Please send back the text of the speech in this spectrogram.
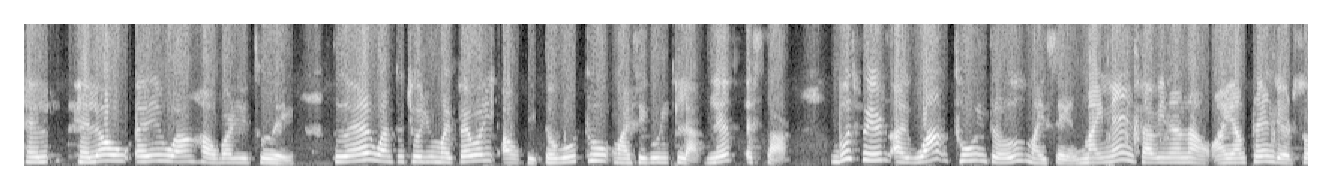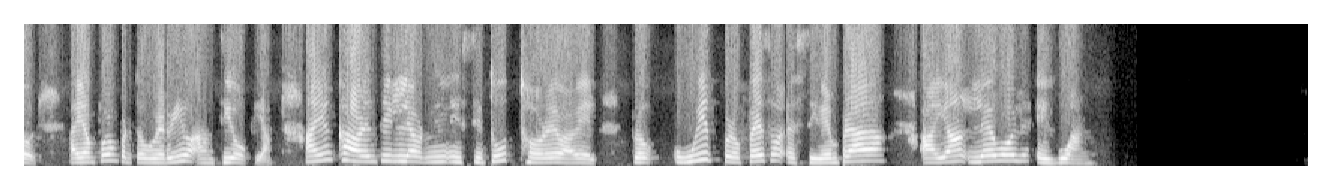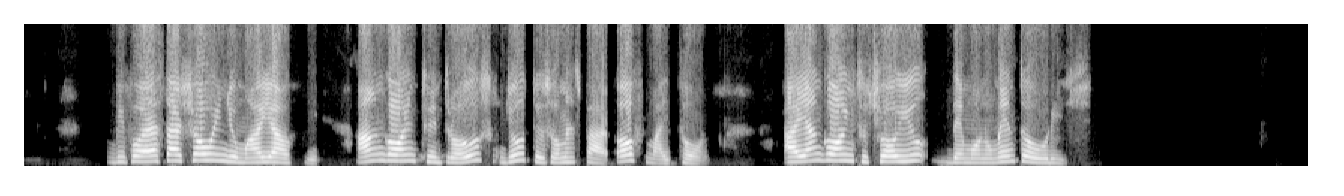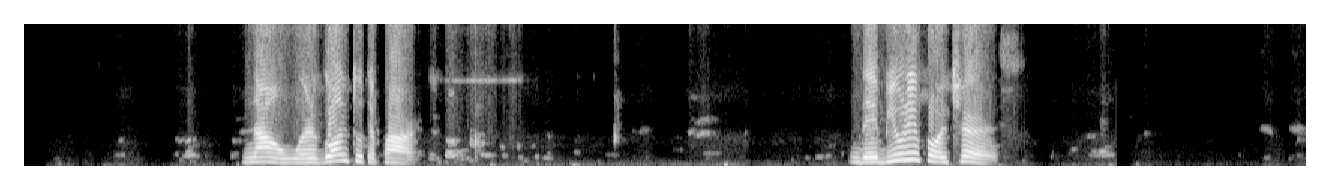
Hel- Hello everyone, how are you today? Today I want to show you my favorite outfit to go to my figuring class. Let's start. But first I want to introduce myself. My name is Sabina Henao. I am 10 years old. I am from Puerto Berrío, Antioquia. I am currently learning Institute Torre Babel pro- with Professor Steven Prada. I am level A1. Before I start showing you my outfit, I'm going to introduce you to some parts of my town. I am going to show you the Monumento Bridge. Now we're going to the park. The beautiful chairs.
